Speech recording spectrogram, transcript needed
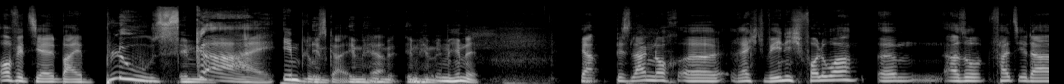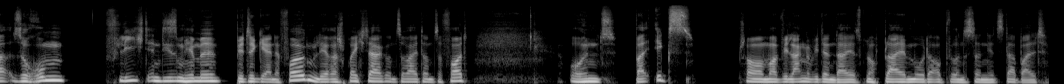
offiziell bei Blue Sky. Im, Im Blue im, Sky. Im, ja. Himmel, Im, Himmel. Im Himmel. Ja, bislang noch äh, recht wenig Follower. Ähm, also, falls ihr da so rumfliegt in diesem Himmel, bitte gerne folgen. Lehrersprechtag und so weiter und so fort. Und bei X schauen wir mal, wie lange wir denn da jetzt noch bleiben oder ob wir uns dann jetzt da bald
